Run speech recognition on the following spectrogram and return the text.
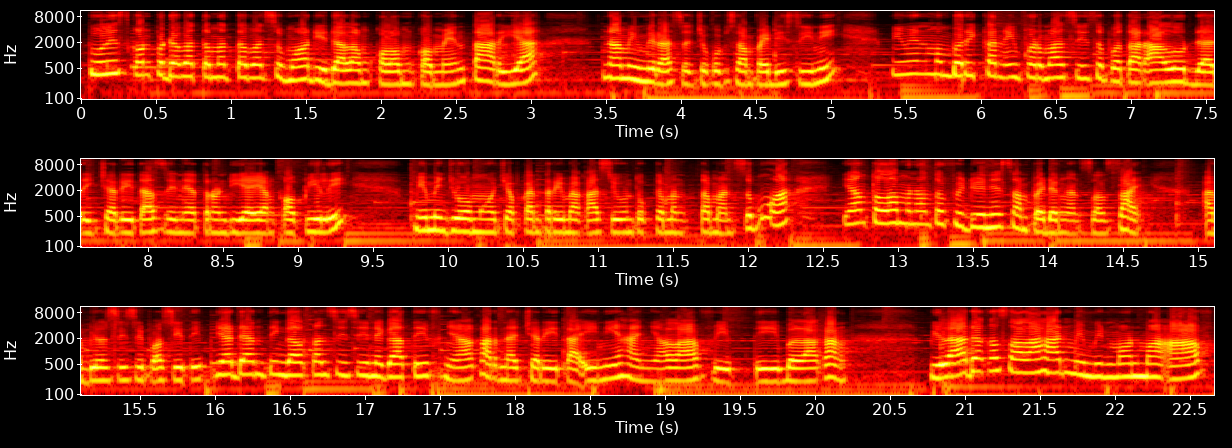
Tuliskan pendapat teman-teman semua di dalam kolom komentar ya Nah Mimin rasa cukup sampai di sini Mimin memberikan informasi seputar alur dari cerita sinetron dia yang kau pilih Mimin juga mengucapkan terima kasih untuk teman-teman semua yang telah menonton video ini sampai dengan selesai. Ambil sisi positifnya dan tinggalkan sisi negatifnya karena cerita ini hanyalah 50 belakang. Bila ada kesalahan, Mimin mohon maaf.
